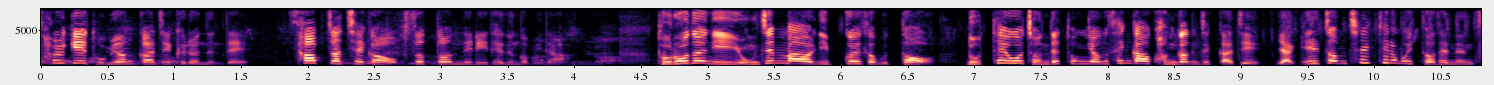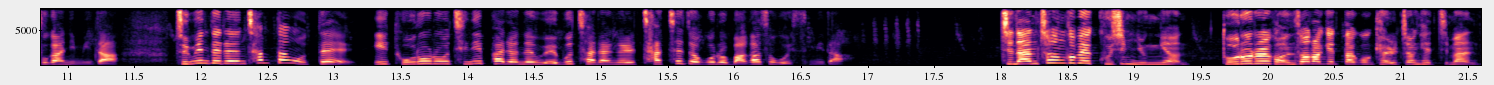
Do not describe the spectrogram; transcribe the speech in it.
설계 도면까지 그렸는데 사업 자체가 없었던 일이 되는 겁니다. 도로는 이 용진마을 입구에서부터 노태우 전 대통령 생가 관광지까지 약 1.7km 되는 구간입니다. 주민들은 참다 못해 이 도로로 진입하려는 외부 차량을 자체적으로 막아서고 있습니다. 지난 1996년 도로를 건설하겠다고 결정했지만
